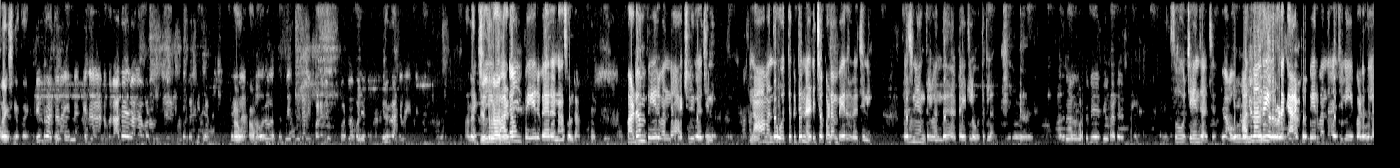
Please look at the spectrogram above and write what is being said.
தேங்க்ஸ்ண்ணே தேங்க்ஸ் ஜில்ராஜ் படம் பேர் வேற நான் சொல்றேன். படம் பேர் வந்து ஆக்சுவலி ரஜினி. நான் வந்து ஒத்துக்கிட்டு நடிச்ச படம் பேர் ரஜினி. ரஜினி அங்கிள் வந்து டைட்டில் ஒத்துக்கல. அதனால மட்டுமே ஸோ சேஞ்ச் ஆச்சு. அதனால தான் இவரோட கேரக்டர் பேர் வந்து ரஜினி படத்துல.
